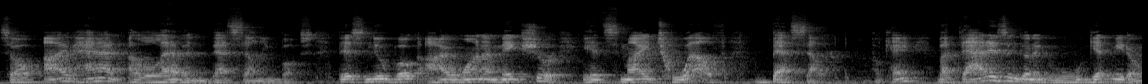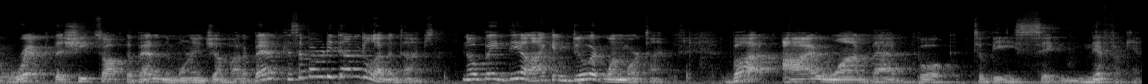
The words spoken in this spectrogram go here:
So I've had 11 best selling books. This new book, I want to make sure it's my 12th bestseller. Okay? But that isn't going to get me to rip the sheets off the bed in the morning and jump out of bed because I've already done it 11 times. No big deal. I can do it one more time. But I want that book to be significant.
